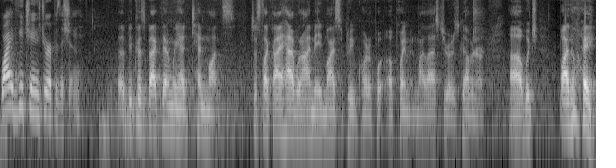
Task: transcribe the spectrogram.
Why have you changed your position? Uh, because back then we had 10 months, just like I had when I made my Supreme Court appointment my last year as governor, uh, which, by the way,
